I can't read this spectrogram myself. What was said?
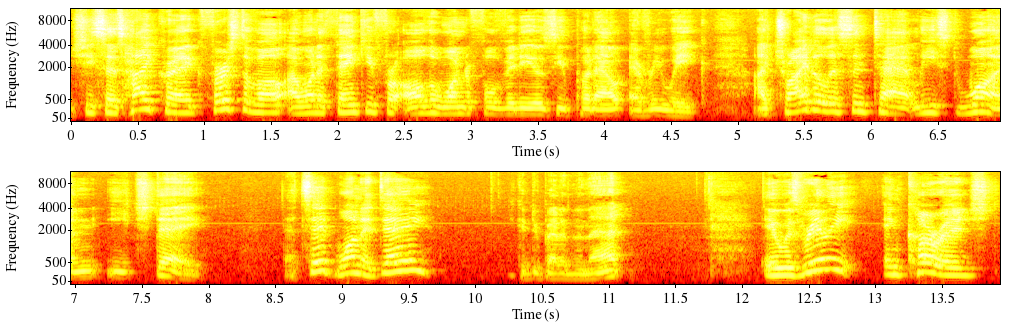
She says, Hi Craig, first of all, I want to thank you for all the wonderful videos you put out every week. I try to listen to at least one each day. That's it, one a day? Could do better than that. It was really encouraged,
